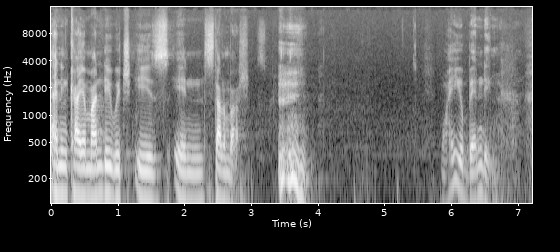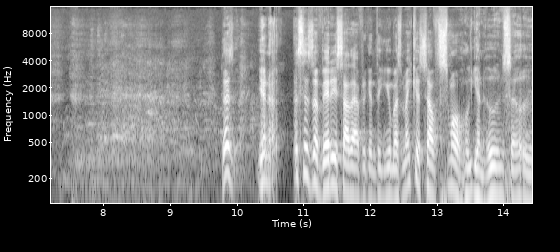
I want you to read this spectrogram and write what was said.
and in Kayamandi, which is in Stellenbosch. Why are you bending? There's, you know, this is a very South African thing. You must make yourself small, you know, so.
